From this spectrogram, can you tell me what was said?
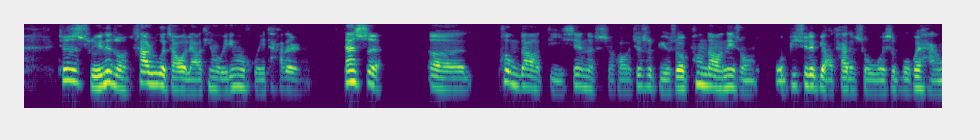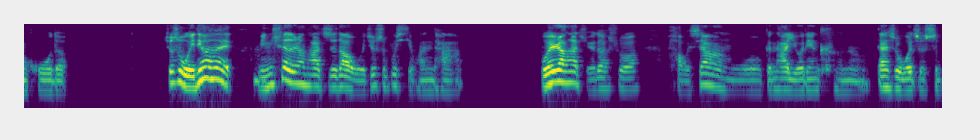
就是属于那种他如果找我聊天，我一定会回他的人。但是，呃，碰到底线的时候，就是比如说碰到那种我必须得表态的时候，我是不会含糊的，就是我一定会明确的让他知道我就是不喜欢他，不会让他觉得说好像我跟他有点可能，但是我只是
